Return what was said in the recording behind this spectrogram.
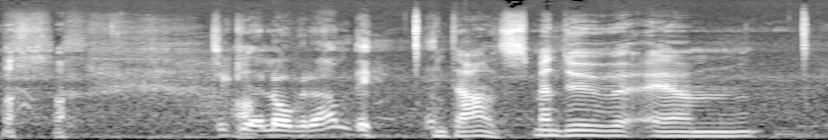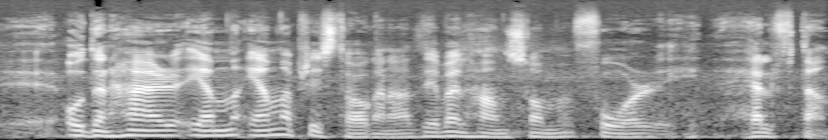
tycker jag är långrandig. inte alls. Men du, ehm, och den här, en, en av pristagarna, det är väl han som får hälften.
